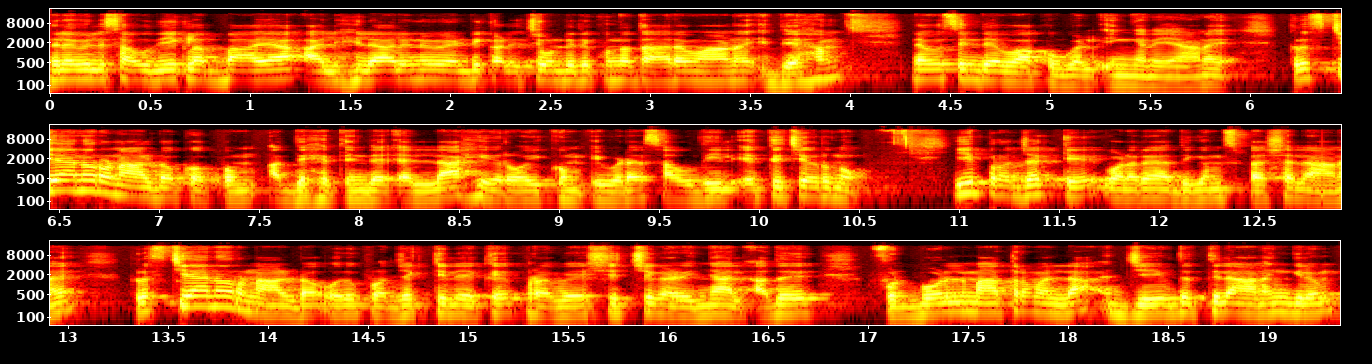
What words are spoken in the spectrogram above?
നിലവിൽ സൗദി ക്ലബ്ബായ അൽ ഹിലാലിനു വേണ്ടി കളിച്ചുകൊണ്ടിരിക്കുന്ന താരമാണ് ഇദ്ദേഹം. നവസിന്റെ വാക്കുകൾ ഇങ്ങനെയാണ്. ക്രിസ്ത്യാനോ റൊണാൾഡോക്കൊപ്പം അദ്ദേഹത്തിന്റെ ഹീറോയ്ക്കും ഇവിടെ സൗദിയിൽ എത്തിച്ചേർന്നു. ഈ പ്രൊജക്റ്റ് വളരെയധികം സ്പെഷ്യലാണ്. ക്രിസ്ത്യാനോ റൊണാൾഡോ ഒരു പ്രൊജക്റ്റിലേക്ക് പ്രവേശിച്ചു കഴിഞ്ഞാൽ അത് ഫുട്ബോളിൽ മാത്രമല്ല ജീവിതത്തിലാണെങ്കിലും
